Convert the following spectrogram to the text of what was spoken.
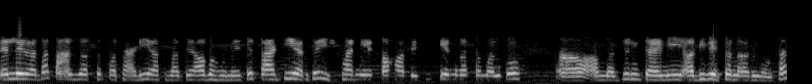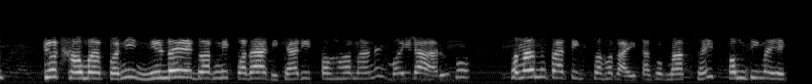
त्यसले गर्दा पाँच वर्ष पछाडि अथवा चाहिँ अब हुने चाहिँ पार्टीहरूकै स्थानीय तहदेखि केन्द्रसम्मको जुन चाहिँ नि अधिवेशनहरू हुन्छन् त्यो ठाउँमा पनि निर्णय गर्ने पदाधिकारी तहमा नै महिलाहरूको समानुपातिक सहभागिताको मागसहित कम्तीमा एक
